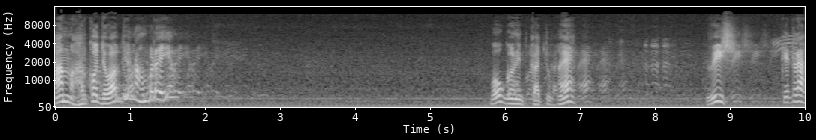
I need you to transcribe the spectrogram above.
આમ હરકો જવાબ દો ને સંભળાય એમ. બહુ ગણિત કાચું હે? વીસ કેટલા?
